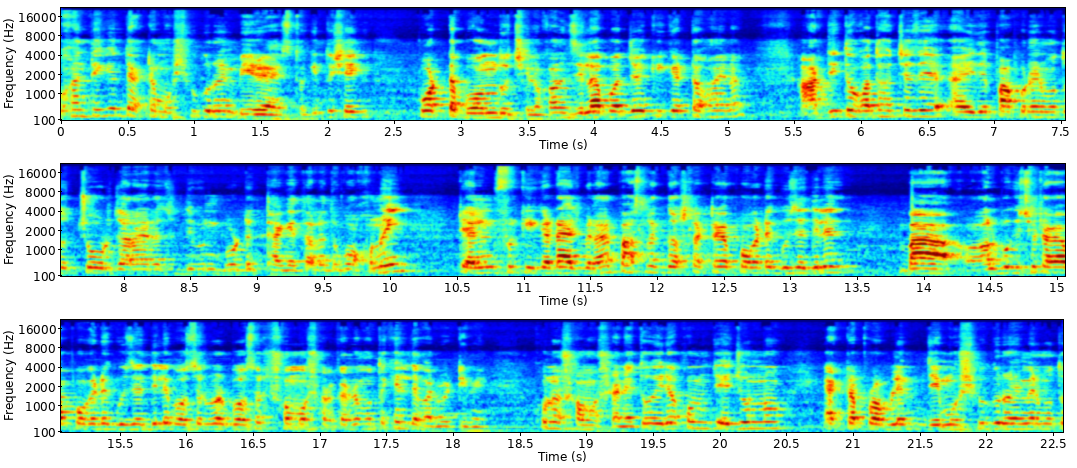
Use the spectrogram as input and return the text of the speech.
ওখান থেকে কিন্তু একটা মুশফিকুর রহিম হয়ে আসতো। কিন্তু সেই পথটা বন্ধ ছিল। কারণ জেলা পর্যায়ে ক্রিকেটটা হয় না। আর দ্বিতীয় কথা হচ্ছে যে, এই যে পাপড়ের মতো চোর যারা, এরা যদি বোর্ডে থাকে, তাহলে তো কখনোই ট্যালেন্টফুল ক্রিকেটে আসবে না। পাঁচ লাখ, দশ লাখ টাকা পকেটে গুজে দিলে বা অল্প কিছু টাকা পকেটে গুজে দিলে বছর পর বছর সম সরকারের মতো খেলতে পারবে টিমে। কোনো সমস্যা নেই। তো এরকম এই জন্য একটা প্রবলেম যে মুশফিকুর রহিমের মতো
